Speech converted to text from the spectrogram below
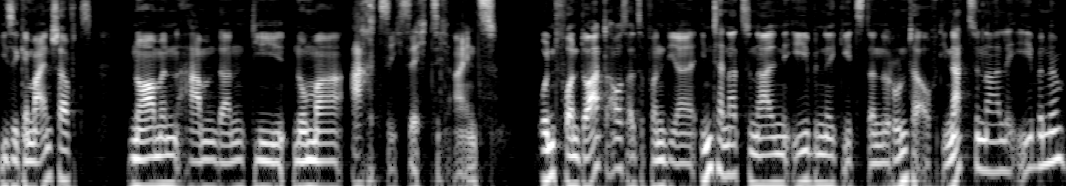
Diese Gemeinschaftsnormen haben dann die Nummer 80601. Und von dort aus, also von der internationalen Ebene, geht's dann runter auf die nationale Ebene.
